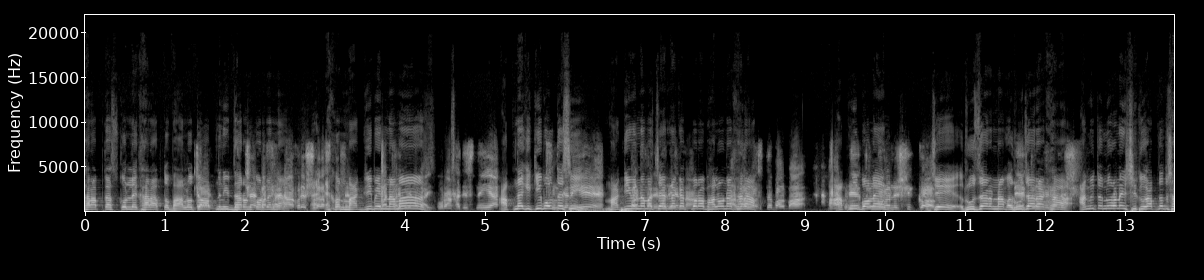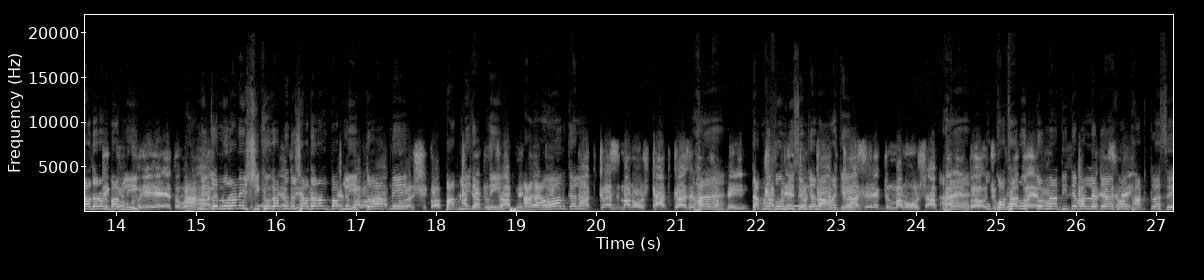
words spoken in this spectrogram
খারাপ কাজ করলে খারাপ তো ভালো তো আপনি নির্ধারণ করবেন না। এখন মাগরিবের নামাজ। আপনাকে কি বলতেছি? মাগরিবের নামাজ চার রাকাত পড়া ভালো না খারাপ? আপনি বলেন যে রোজার নাম রোজা রাখা আমি তো নুরানি শিক্ষক আপনি তো সাধারণ পাবলিক আমি তো আলেম নুরানি হতে শিক্ষক আপনি তো সাধারণ পাবলিক তো আপনি পাবলিক আপনি আর আওয়াম কাল class মানুষ, মানুষ হ্যাঁ আপনি। আপনি ফোন দিয়েছেন কেন? আমাকে। ক্লাসের একজন মানুষ হ্যাঁ কথার উত্তর না দিতে পারলে তো এখন থার্ড ক্লাসে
